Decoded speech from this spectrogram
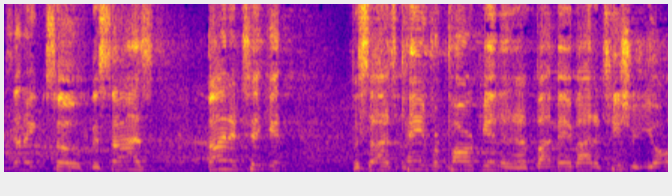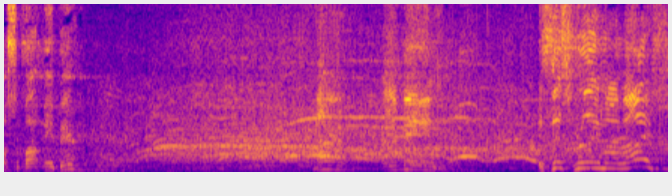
Is that a, so? Besides buying a ticket, besides paying for parking and uh, buy, maybe buying a T-shirt, you also bought me a beer. Uh, I mean, is this really my life?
